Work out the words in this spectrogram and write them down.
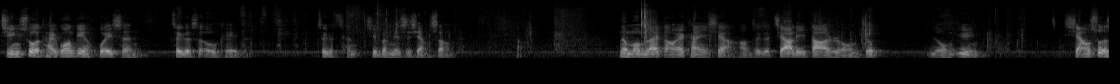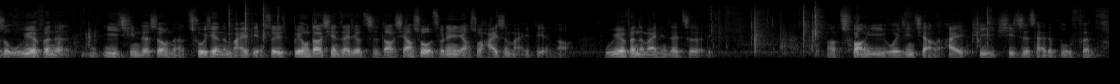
景硕、台光电回神，这个是 OK 的，这个成基本面是向上的。好，那么我们来赶快看一下哈，这个嘉里大荣就荣运。祥硕是五月份的疫情的时候呢，出现的买点，所以不用到现在就知道。祥硕我昨天讲说还是买点啊，五月份的买点在这里。然后创意我已经讲了，IP 细制裁的部分啊，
